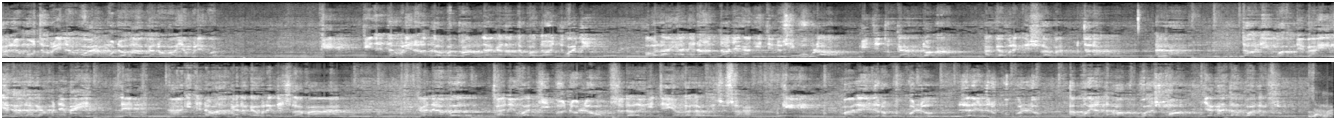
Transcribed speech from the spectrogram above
Kalau mu tak boleh nak buat mu doakan orang yang boleh buat. Okay? Kita tak boleh nak hantar bantuan Jangan hantar bantuan itu wajib. Orang lain ada nak hantar Jangan. Kita tu sibuk pula. Kita tukar doa Agar mereka selamat Betul tak? Ha? Tak boleh buat benda baik Jangan larang benda baik Nah, ha, Kita doakan agar mereka selamat Kerana apa? Kerana wajib menolong Saudara kita yang dalam kesusahan Okey? Malai terupu kulu Lai terupu kulu Apa yang tak mampu buat semua Jangan tak buat langsung Sama.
